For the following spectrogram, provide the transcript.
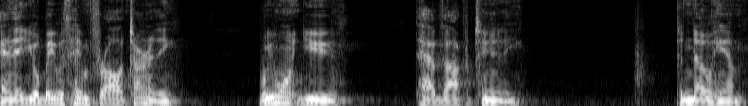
and that you'll be with Him for all eternity, we want you to have the opportunity to know Him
